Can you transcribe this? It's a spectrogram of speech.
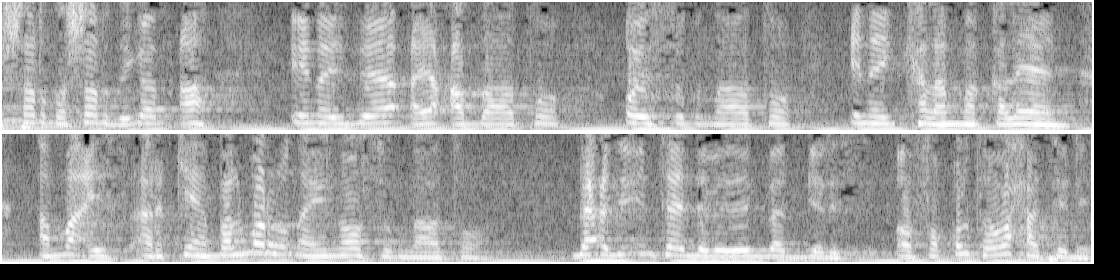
asharda shardigan ah inay dee ay caddaato oy sugnaato inay kala maqleen ama ay is arkeen bal marun ay noo sugnaato. Bacdi intaa dabadeed baad gelisay oo faqulta waxaad tidhi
